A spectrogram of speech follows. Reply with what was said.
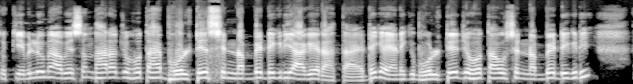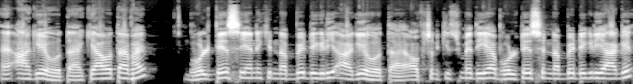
तो केबलों में आवेशन धारा जो होता है वोल्टेज से 90 डिग्री आगे रहता है, ठीक है? यानी कि वोल्टेज जो होता है उसे 90 डिग्री आगे होता है। क्या होता है भाई? वोल्टेज से यानी कि नब्बे डिग्री आगे होता है। ऑप्शन किसमें दिया है? वोल्टेज से नब्बे डिग्री आगे।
